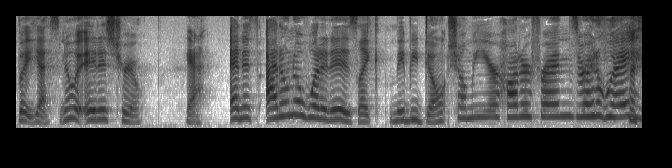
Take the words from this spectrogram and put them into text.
but yes, no, it is true. Yeah. And it's, I don't know what it is. Like, maybe don't show me your hotter friends right away.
